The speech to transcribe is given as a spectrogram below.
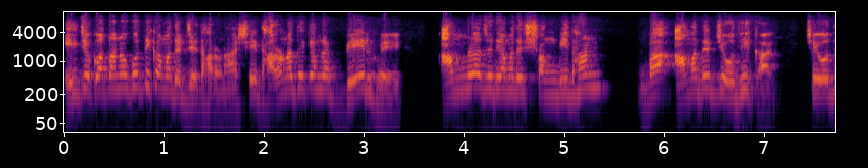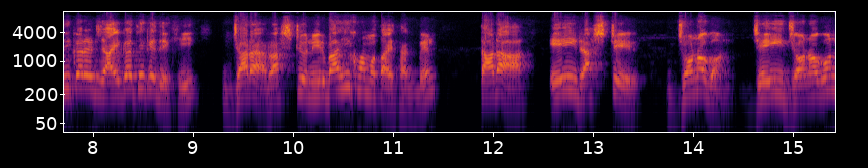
এই যে গতানুগতিক আমাদের যে ধারণা, সেই ধারণা থেকে আমরা বের হয়ে আমরা যদি আমাদের সংবিধান বা আমাদের যে অধিকার, সেই অধিকারের জায়গা থেকে দেখি, যারা রাষ্ট্রীয় নির্বাহী ক্ষমতায় থাকবেন, তারা এই রাষ্ট্রের জনগণ যেই জনগণ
